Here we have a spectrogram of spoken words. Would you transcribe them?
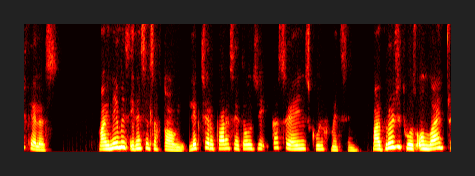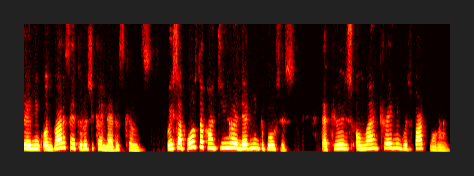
fellows, my name is Enas Elsaftawy, lecturer of parasitology, Ain School of Medicine. My project was online training on parasitological lab skills. We support the continual learning process that uses online training with VARK model.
